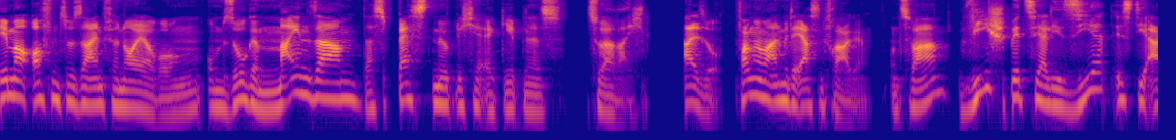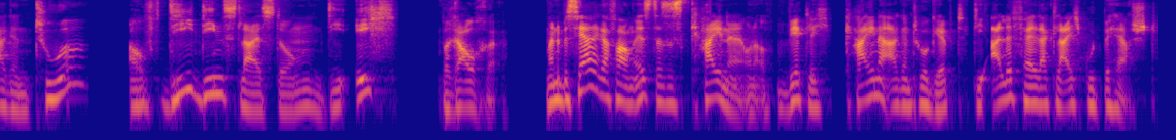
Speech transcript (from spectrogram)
immer offen zu sein für Neuerungen, um so gemeinsam das bestmögliche Ergebnis zu erreichen. Also, fangen wir mal an mit der ersten Frage. Und zwar, wie spezialisiert ist die Agentur auf die Dienstleistungen, die ich brauche? Meine bisherige Erfahrung ist, dass es keine und auch wirklich keine Agentur gibt, die alle Felder gleich gut beherrscht.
